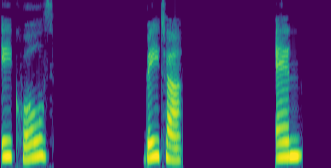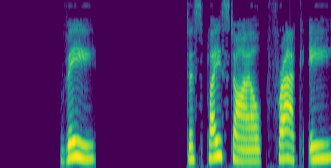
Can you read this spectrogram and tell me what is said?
equals beta n v display style frac e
